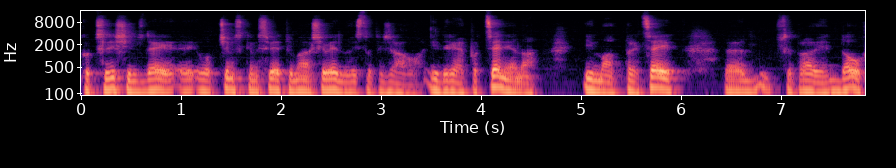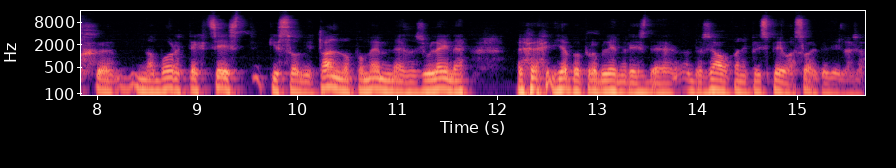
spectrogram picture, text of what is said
kot slišim zdaj eh, v občinskem svetu, ima še vedno isto težavo. Idrija je podcenjena, ima precej. Eh, se pravi, dolg eh, nabor teh cest, ki so vitalno pomembne za življenje, je pa problem res, da država pa ne prispeva svojega deleža.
